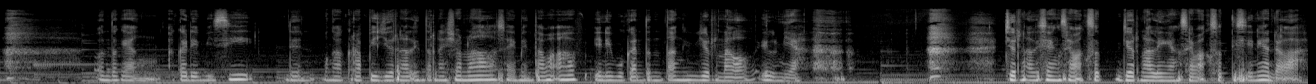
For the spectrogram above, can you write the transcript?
Untuk yang akademisi dan mengakrapi jurnal internasional saya minta maaf ini bukan tentang jurnal ilmiah jurnalis yang saya maksud journaling yang saya maksud di sini adalah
